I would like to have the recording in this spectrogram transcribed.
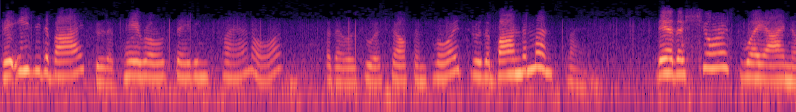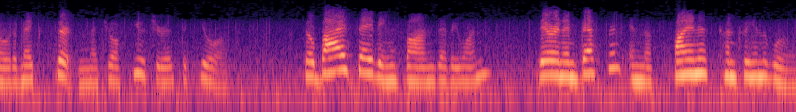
they're easy to buy through the payroll savings plan or, for those who are self-employed, through the bond a month plan. They're the surest way I know to make certain that your future is secure. So buy savings bonds, everyone. They're an investment in the finest country in the world.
